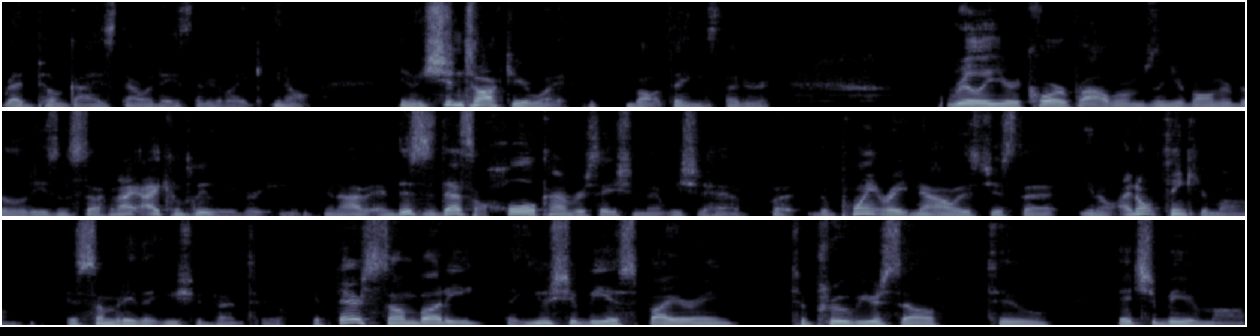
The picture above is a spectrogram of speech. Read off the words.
red pill guys nowadays that are like, you know, you know, you shouldn't talk to your wife about things that are really your core problems and your vulnerabilities and stuff. And I, I completely agree. And I and this is that's a whole conversation that we should have. But the point right now is just that, you know, I don't think your mom is somebody that you should vent to. If there's somebody that you should be aspiring to prove yourself to, it should be your mom.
